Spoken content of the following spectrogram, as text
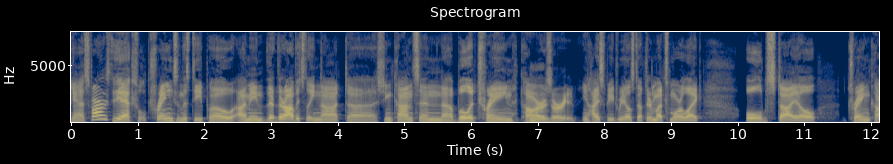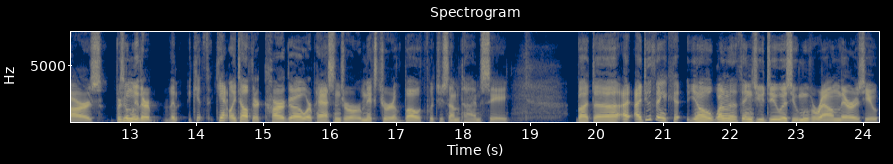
Yeah, as far as the actual trains in this depot, I mean, they're, they're obviously not uh, Shinkansen uh, bullet train cars mm. or you know, high speed rail stuff. They're much more like old style train cars. Presumably, they're they can't really tell if they're cargo or passenger or a mixture of both, which you sometimes see. But uh, I, I do think you know one of the things you do as you move around there is you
